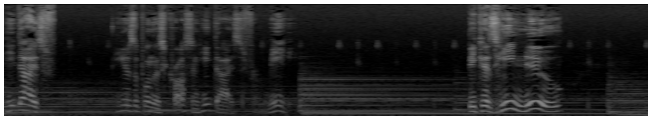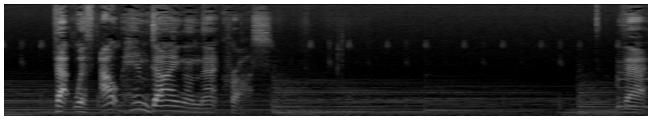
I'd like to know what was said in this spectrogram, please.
He dies, he goes up on this cross and he dies for me. Because he knew that without him dying on that cross, that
